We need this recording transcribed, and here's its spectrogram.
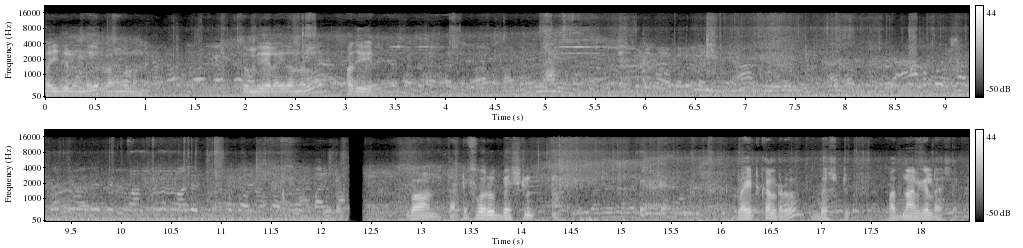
సైజులు ఉన్నాయి రంగులు ఉన్నాయి. తొమ్మిది వేల ఐదు వందలు పదివేలు. బాగుంది. Thirty four best light colour best. పద్నాలుగేళ్ళు రాశారు.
